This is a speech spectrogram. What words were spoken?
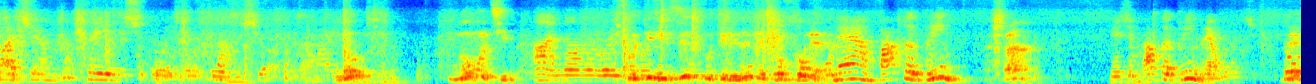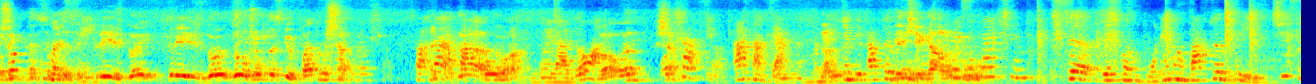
Facem 32 ori 28. Nu. Nu mulțim. A, nu am vorbit să mulțim. Utilizând, utilizând descompunerea. Descompunerea în factor prim. Așa. Deci în factor prim vreau. 28 cum îl scrii? 32, 32, 28 îl scriu, 47. Pa- Da, Adică doi la a 4, doua. 2 la a doua. 2 ori Ori 7. 7. Asta înseamnă. Mă Da. ducem pe factor Deci prim. egal Trebuie să cu... facem. Să descompunem în factor prim. Ce să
